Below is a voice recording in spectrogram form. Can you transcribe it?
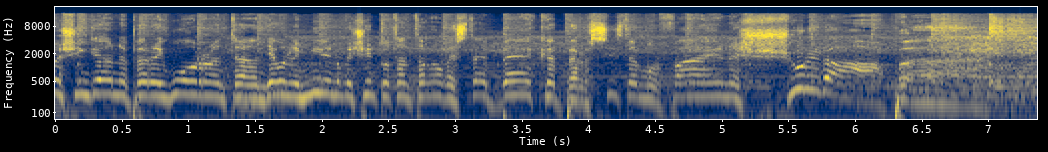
Machine Gun per i Warrant, andiamo nel 1989, Step Back per System of Fine, Shoot It Up!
